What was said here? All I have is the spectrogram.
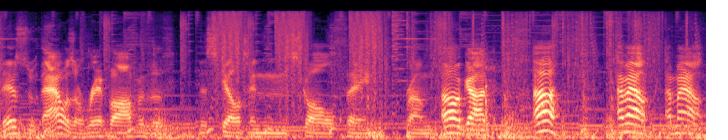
This that was a rip off of the the skeleton skull thing from. Oh God! Ah! I'm out! I'm out!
